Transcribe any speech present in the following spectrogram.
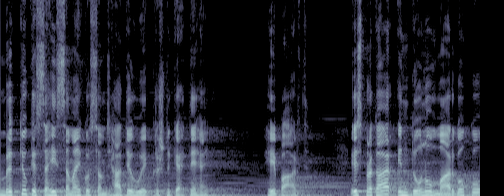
मृत्यु के सही समय को समझाते हुए कृष्ण कहते हैं, हे पार्थ, इस प्रकार इन दोनों मार्गों को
